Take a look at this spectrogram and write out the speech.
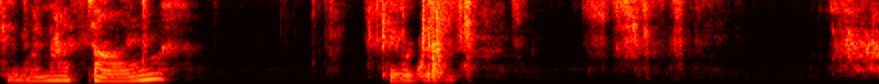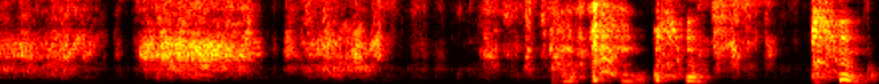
okay, one last time. Okay, we're good.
